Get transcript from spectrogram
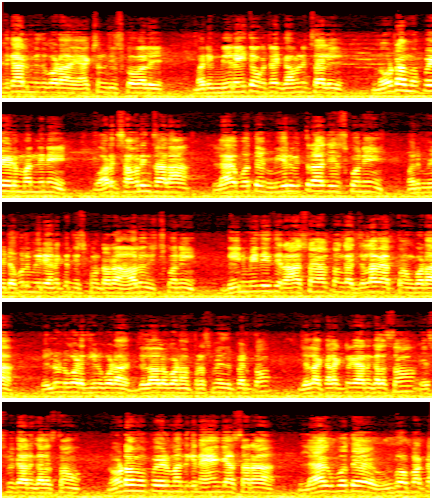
అధికారుల మీద కూడా యాక్షన్ తీసుకోవాలి. మరి మీరైతే ఒకటి గమనించాలి నూట ముప్పై ఏడు మందిని వాళ్ళకి సవరించాలా? లేకపోతే మీరు విత్డ్రా చేసుకొని మరి మీ డబ్బులు మీరు వెనక్కి తీసుకుంటారా? ఆలోచించుకొని దీని మీద ఇది రాష్ట్ర వ్యాప్తంగా జిల్లా వ్యాప్తంగా కూడా ఎల్లుండి కూడా దీన్ని కూడా జిల్లాలో కూడా ప్రెస్ మీద పెడతాం. జిల్లా కలెక్టర్ గారిని కలుస్తాం ఎస్పీ గారిని కలుస్తాం. నూట ముప్పై ఏడు మందికి న్యాయం చేస్తారా? లేకపోతే ఇంకో పక్క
